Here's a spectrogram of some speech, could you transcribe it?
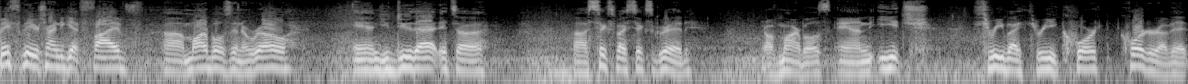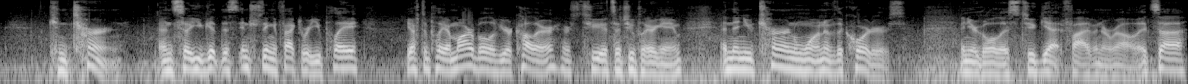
basically you're trying to get five uh, marbles in a row and you do that it's a, a, six by six grid of marbles and each three by three quart- quarter of it can turn. And so you get this interesting effect where you play you have to play a marble of your color there's two it's a two player game and then you turn one of the quarters and your goal is to get five in a row. It's a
